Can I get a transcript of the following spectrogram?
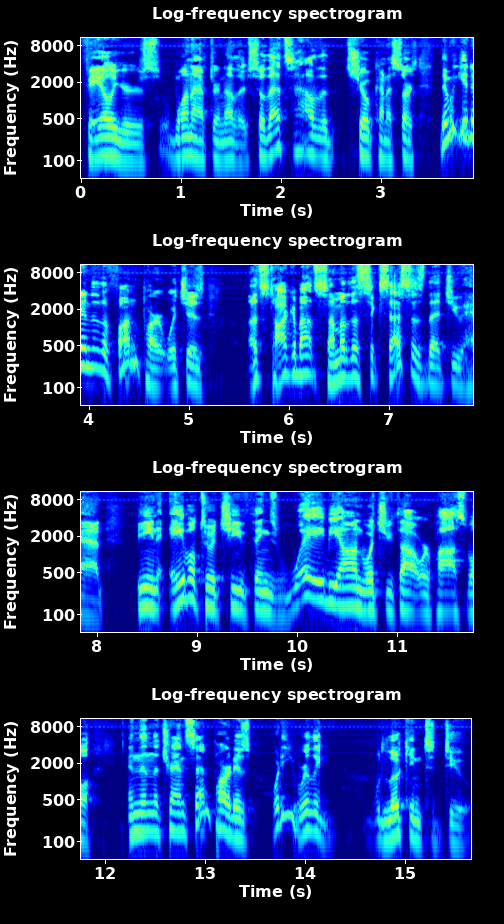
failures one after another so that's how the show kind of starts then we get into the fun part which is let's talk about some of the successes that you had being able to achieve things way beyond what you thought were possible. And then the transcend part is what are you really looking to do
